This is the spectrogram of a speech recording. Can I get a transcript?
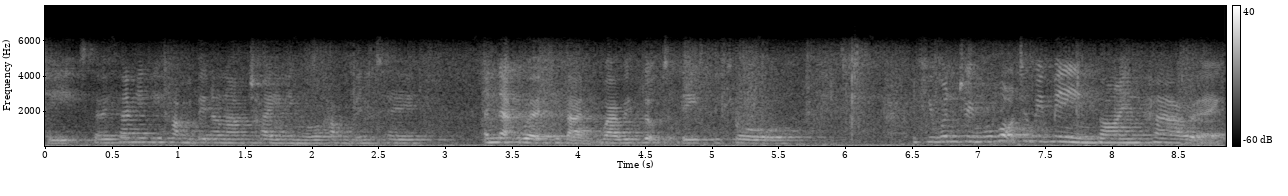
sheet so if any of you haven't been on our training or haven't been to a network event where we've looked at these before if you're wondering, well, what do we mean by empowering?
